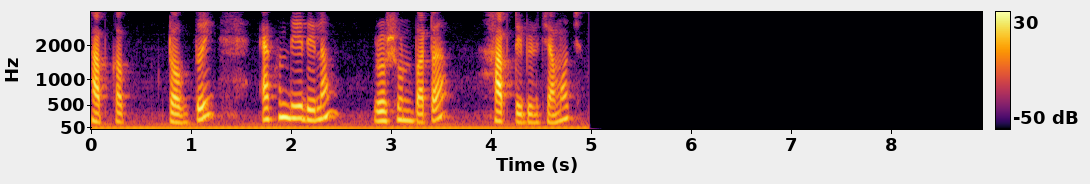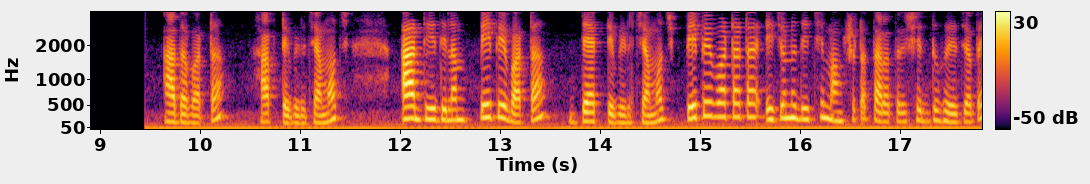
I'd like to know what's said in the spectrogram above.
হাফ কাপ টক দই। এখন দিয়ে দিলাম রসুন বাটা, হাফ টেবিল চামচ। আদা বাটা, হাফ টেবিল চামচ। আর দিয়ে দিলাম পেঁপে বাটা, দেড় টেবিল চামচ। পেঁপে বাটাটা এই জন্য দিচ্ছি মাংসটা তাড়াতাড়ি সেদ্ধ হয়ে যাবে।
